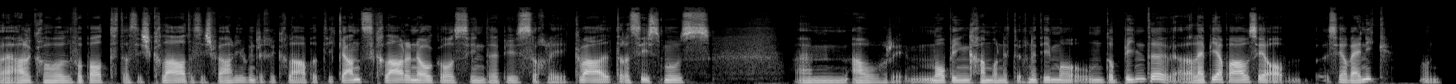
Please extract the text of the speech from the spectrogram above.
äh, Alkoholverbot, das ist klar, das ist für alle Jugendlichen klar, aber die ganz klaren No-Gos sind äh, bei uns so ein bisschen Gewalt, Rassismus, ähm, auch Mobbing kann man natürlich nicht immer unterbinden, erlebe ich aber auch sehr, sehr wenig und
